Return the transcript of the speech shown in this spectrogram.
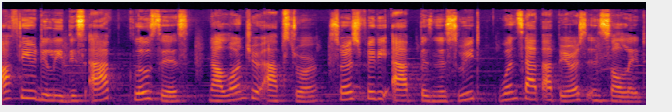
After you delete this app, close this. Now launch your App Store. Search for the App Business Suite. Once app appears, install it.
